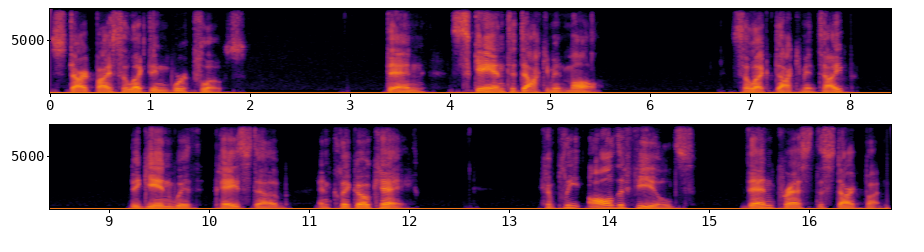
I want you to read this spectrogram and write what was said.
Start by selecting Workflows. Then, Scan to Document Mall. Select Document Type, begin with Pay Stub, and click OK. Complete all the fields, then press the Start button.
